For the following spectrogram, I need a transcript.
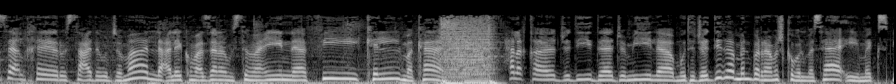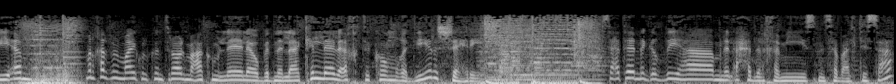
مساء الخير والسعادة والجمال عليكم أعزائنا المستمعين في كل مكان. حلقة جديدة جميلة متجددة من برنامجكم المسائي Mix PM. من خلف ال mic وال control معكم الليلة وبإذن الله كل ليلة أختكم غدير الشهري. ساعتين نقضيها من الأحد للخميس من سبعة لتسعة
